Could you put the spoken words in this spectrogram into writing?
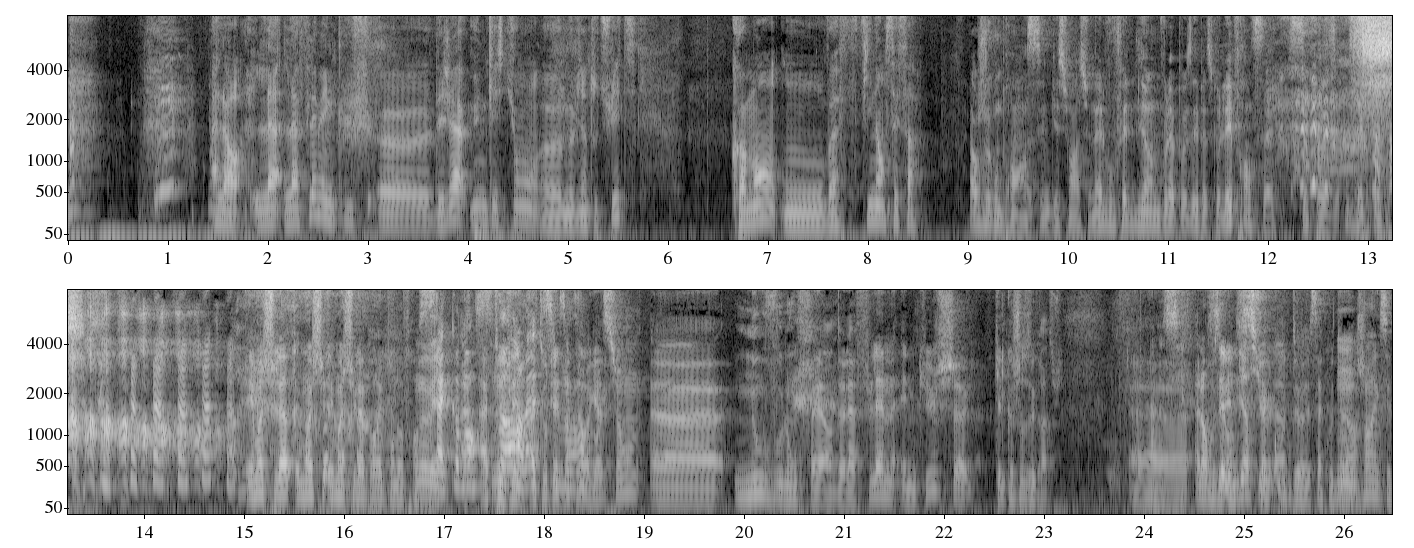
Alors, la, la flemme NQ, euh, déjà une question euh, me vient tout de suite. Comment on va financer ça? Alors, je comprends, hein, c'est une question rationnelle. Vous faites bien de vous la poser parce que les Français se posent cette question. et moi, je suis là, et moi, je, suis- et moi, je suis là pour répondre aux Français. Ça commence à, toutes fort, les, à toutes les interrogations, euh, nous voulons faire de la flemme NQH quelque chose de gratuit. Euh, alors vous allez me dire ça coûte de, ça coûte de Mm. l'argent, etc.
